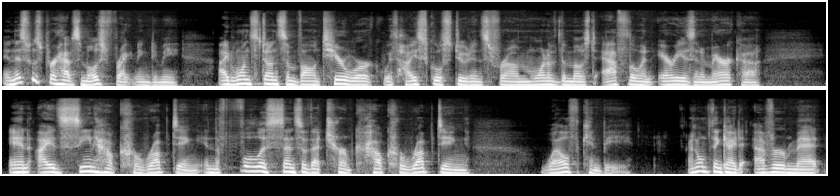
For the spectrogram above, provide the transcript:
And this was perhaps most frightening to me. I'd once done some volunteer work with high school students from one of the most affluent areas in America, and I had seen how corrupting, in the fullest sense of that term, how corrupting wealth can be. I don't think I'd ever met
